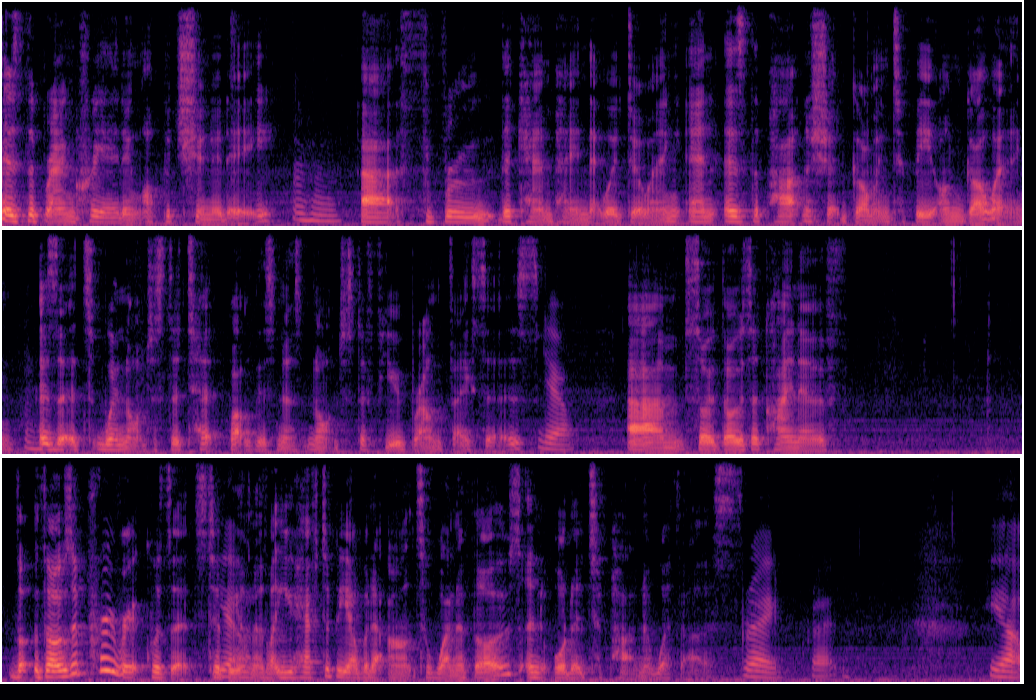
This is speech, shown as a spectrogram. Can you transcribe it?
is the brand creating opportunity uh, through the campaign that we're doing, and is the partnership going to be ongoing? Is it we're not just a tick box, there's no- not just a few brown faces. Yeah. Um, so those are kind of th- those are prerequisites to be honest. Like you have to be able to answer one of those in order to partner with us. Right, right. Yeah,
